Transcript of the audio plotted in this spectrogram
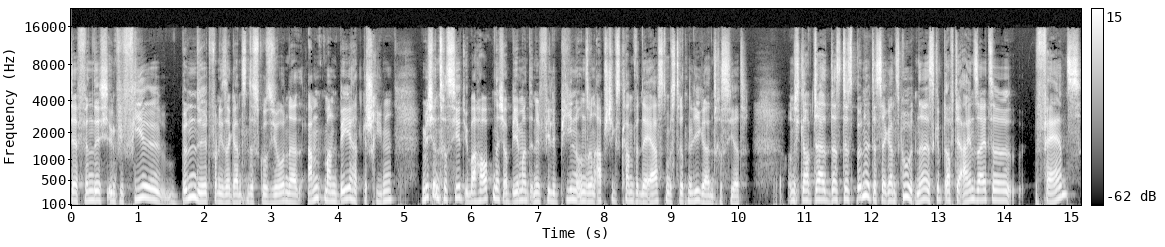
der, finde ich, irgendwie viel bündelt von dieser ganzen Diskussion. Der Amtmann B hat geschrieben, mich interessiert überhaupt nicht, ob jemand in den Philippinen unseren Abstiegskampf in der ersten bis dritten Liga interessiert. Und ich glaube, da, das, das bündelt das ja ganz gut. Ne? Es gibt auf der einen Seite Fans,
